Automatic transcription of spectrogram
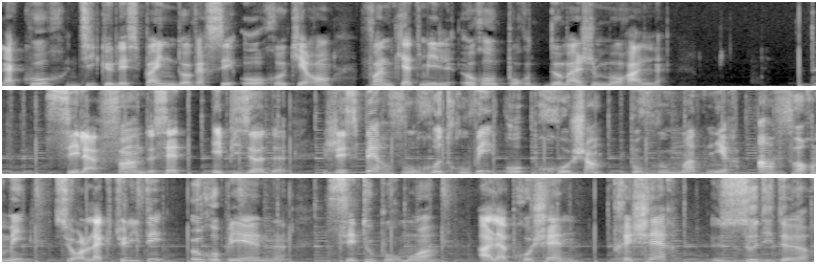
La Cour dit que l'Espagne doit verser au requérant 24 000 euros pour dommage moral. C'est la fin de cet épisode. J'espère vous retrouver au prochain pour vous maintenir informé sur l'actualité européenne. C'est tout pour moi. À la prochaine, très chers auditeurs.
